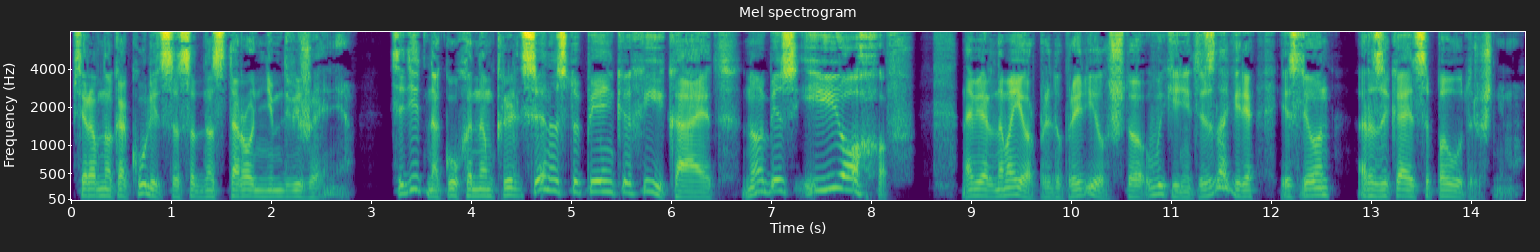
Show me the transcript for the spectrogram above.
Все равно как улица с односторонним движением. Сидит на кухонном крыльце на ступеньках и икает, но без иохов. Наверное, майор предупредил, что выкинет из лагеря, если он разыкается по-утрешнему.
